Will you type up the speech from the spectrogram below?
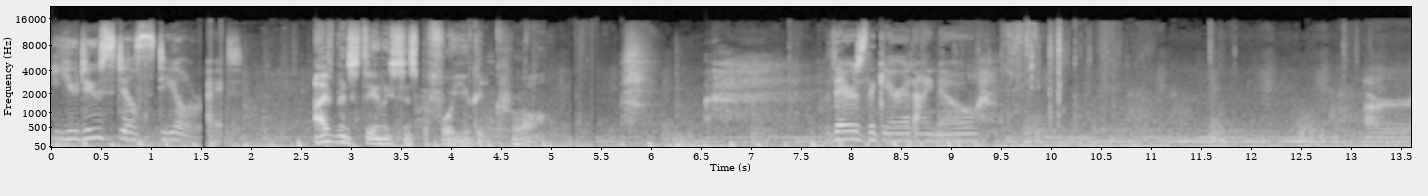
You do still steal, right? I've been stealing since before you could crawl. There's the Garrett I know. Arr.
